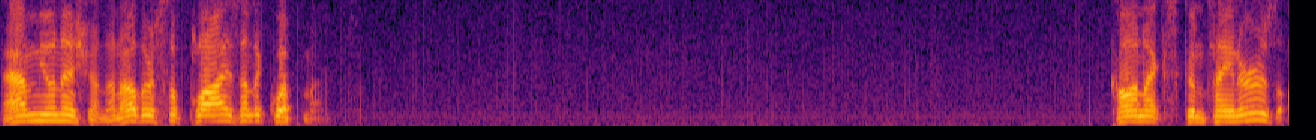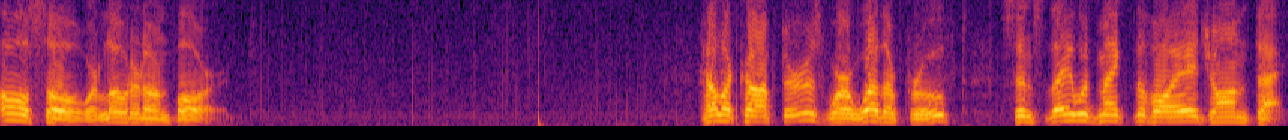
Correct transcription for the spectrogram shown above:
ammunition, and other supplies and equipment. Connex containers also were loaded on board. Helicopters were weatherproofed since they would make the voyage on deck.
